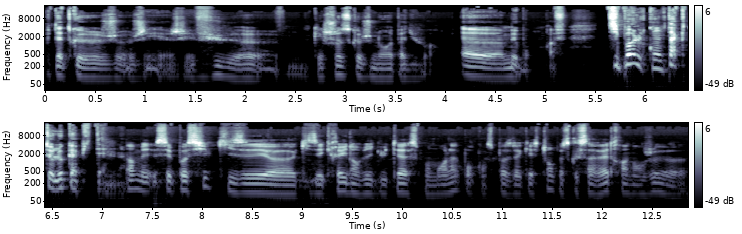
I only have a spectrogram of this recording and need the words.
peut-être que j'ai vu quelque chose que je n'aurais pas dû voir. Mais bon, bref. Tipol contacte le capitaine. Non, mais c'est possible qu'ils aient, euh, qu'ils aient créé une ambiguïté à ce moment-là pour qu'on se pose la question, parce que ça va être un enjeu euh,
